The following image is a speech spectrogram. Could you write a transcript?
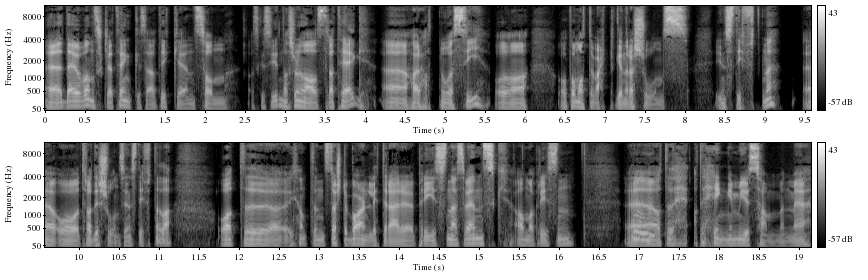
Eh, det er jo vanskelig å tenke seg at ikke en sånn hva skal jeg si, nasjonal strateg eh, har hatt noe å si, og, og, på en måte vært generasjonsinnstiftende eh, og tradisjonsinnstiftende. da. Og at uh, den største barnelitterære prisen er svensk, Almaprisen. Eh, mm. At, det, at, det, henger mye sammen med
